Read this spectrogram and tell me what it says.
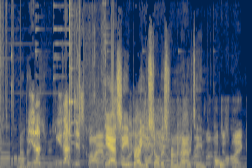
No, that Meet goes on, with- meet on Discord. I Yeah, see, bro, you stole this from another camera team. Privileges, Mike.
